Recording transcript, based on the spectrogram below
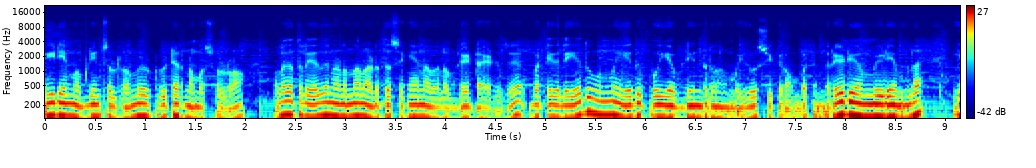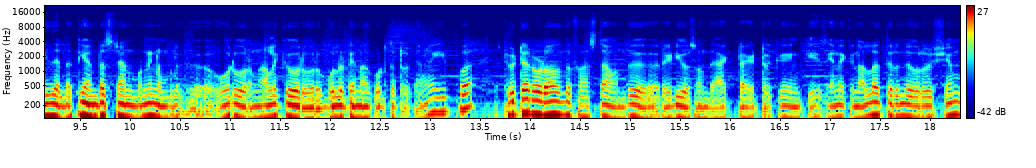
மீடியம் அப்படின்னு சொல்கிற வந்து ட்விட்டர் நம்ம சொல்கிறோம் உலகத்தில் எது நடந்தாலும் அடுத்த செகண்ட் அதில் அப்டேட் ஆகிடுது பட் இதில் எது உண்மை எது போய் அப்படின்றத நம்ம யோசிக்கிறோம். பட் இந்த ரேடியோ மீடியமில் இது எல்லாத்தையும் அண்டர்ஸ்டாண்ட் பண்ணி நம்மளுக்கு ஒரு ஒரு நாளைக்கு ஒரு ஒரு புல்லட்டினாக கொடுத்துட்ருக்காங்க இப்போ ட்விட்டரோட வந்து ஃபாஸ்ட்டாக வந்து ரேடியோஸ் வந்து ஆக்ட் ஆகிட்டுருக்கு இன்கேஸ் எனக்கு நல்லா தெரிஞ்ச ஒரு விஷயம்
